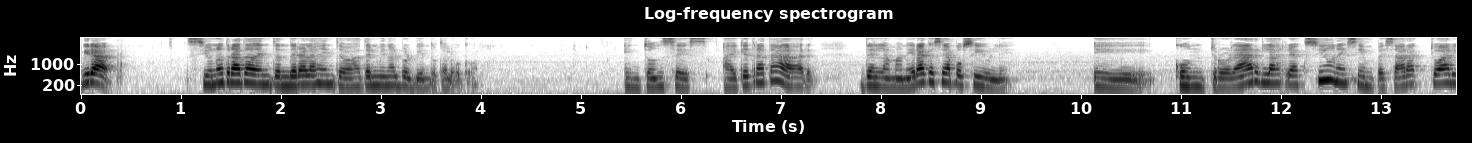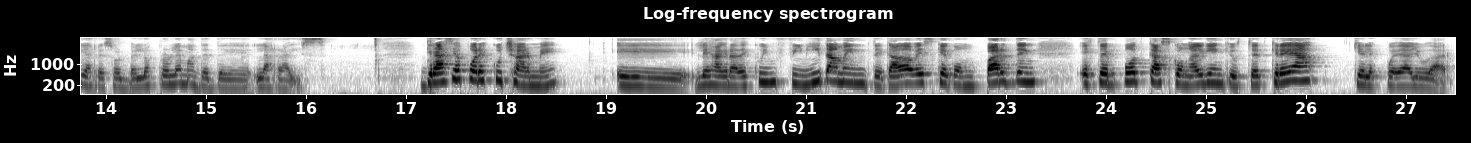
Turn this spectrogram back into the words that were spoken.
Mira, si uno trata de entender a la gente vas a terminar volviéndote loco. Entonces hay que tratar de en la manera que sea posible eh, controlar las reacciones y empezar a actuar y a resolver los problemas desde la raíz. Gracias por escucharme. Eh, les agradezco infinitamente cada vez que comparten este podcast con alguien que usted crea que les puede ayudar.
